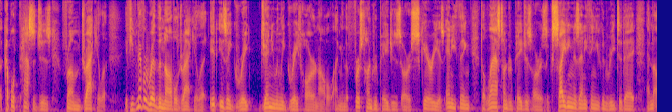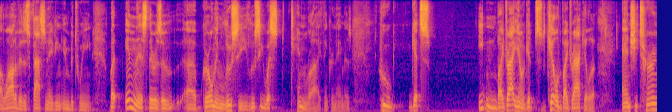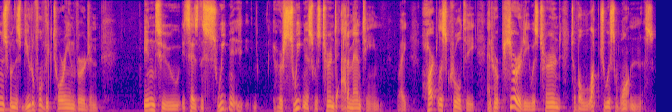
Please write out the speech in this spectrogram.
a couple of passages from Dracula. If you've never read the novel Dracula, it is a great, genuinely great horror novel. I mean, the first hundred pages are as scary as anything. The last hundred pages are as exciting as anything you can read today, and a lot of it is fascinating in between. But in this, there is a, a girl named Lucy, Lucy Westenra, I think her name is, who gets eaten by Dracula, you know, gets killed by Dracula, and she turns from this beautiful Victorian virgin into it says the sweetness her sweetness was turned to adamantine right? Heartless cruelty and her purity was turned to voluptuous wantonness.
